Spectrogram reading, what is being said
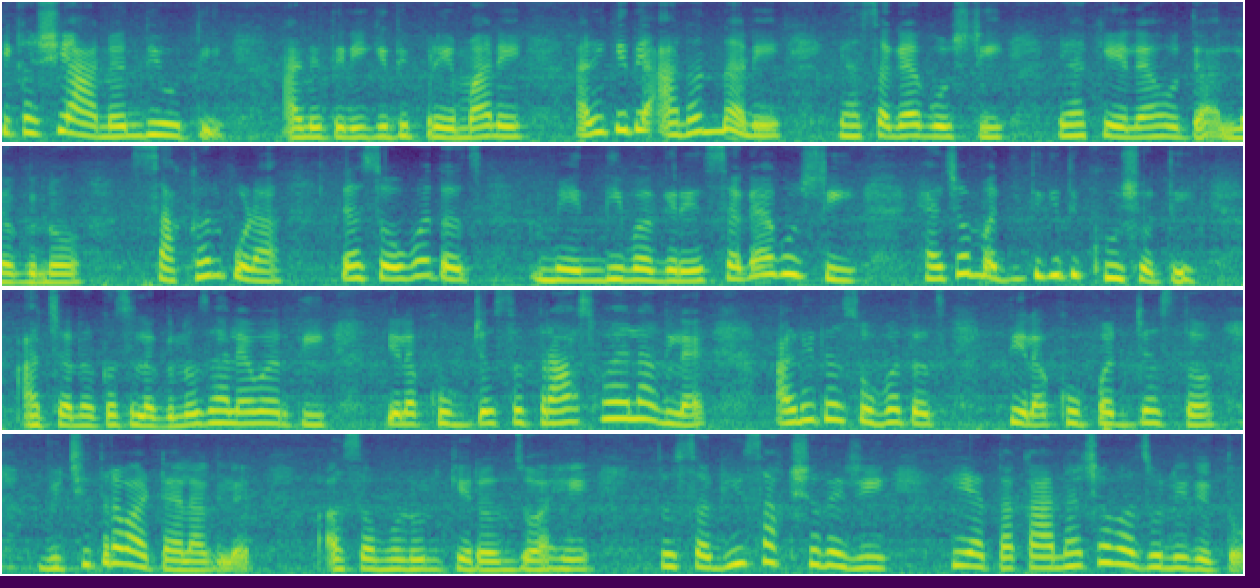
ही कशी आनंदी होती आणि तिने किती प्रेमाने आणि किती आनंदाने ह्या सगळ्या गोष्टी ह्या केल्या होत्या. लग्न साखरपुडा त्यासोबतच मेहंदी वगैरे सगळ्या गोष्टी ह्याच्यामध्ये ती किती खुश होती. अचानकच लग्न झाल्यावरती तिला खूप जास्त त्रास व्हायला लागला आहे आणि त्यासोबतच तिला खूपच जास्त विचित्र वाटायला लागलं आहे असं म्हणून किरण जो आहे तो सगळी साक्ष त्याची ही आता कानाच्या बाजूने देतो.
